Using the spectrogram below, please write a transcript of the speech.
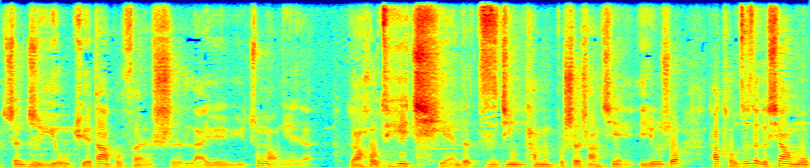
甚至有绝大部分是来源于中老年人。然后这些钱的资金，他们不设上限，也就是说，他投资这个项目，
